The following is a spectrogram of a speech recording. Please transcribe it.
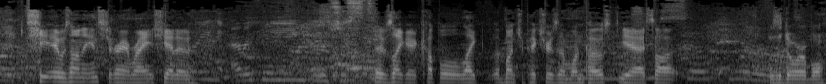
Like She. It was on Instagram, right? She had a. and everything. It was just It was like a couple, like a bunch of pictures in one post. Yeah, I saw it. so. It was adorable.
